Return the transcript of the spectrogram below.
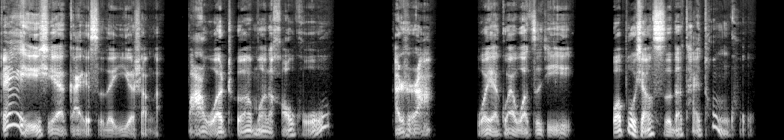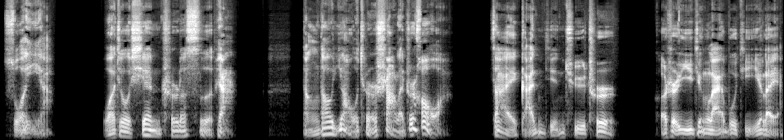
这些该死的医生啊，把我折磨的好苦。但是啊，我也怪我自己。我不想死的太痛苦，所以呀，我就先吃了四片等到药劲儿上来之后啊，再赶紧去吃。可是已经来不及了呀！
